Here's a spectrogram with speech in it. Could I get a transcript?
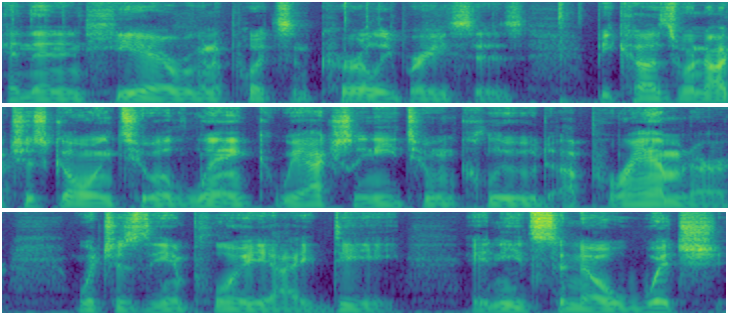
and then in here we're going to put some curly braces because we're not just going to a link, we actually need to include a parameter, which is the employee ID. It needs to know which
